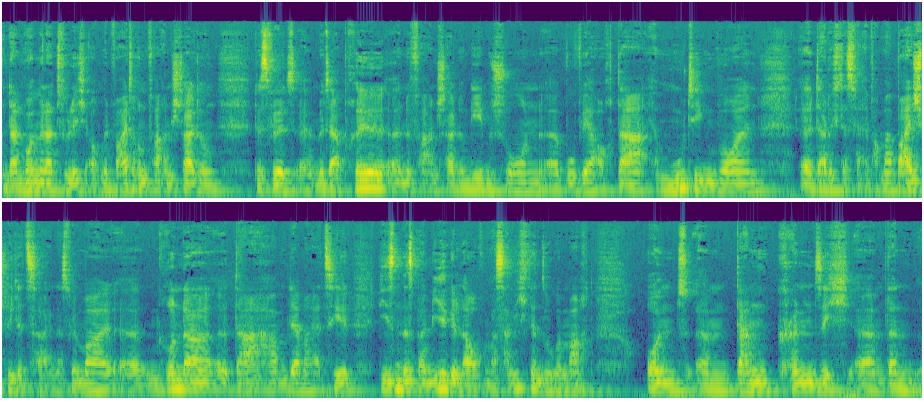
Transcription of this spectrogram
Und dann wollen wir natürlich auch mit weiteren Veranstaltungen, das wird äh, Mitte April äh, eine Veranstaltung geben schon, äh, wo wir auch da ermutigen wollen, äh, dadurch, dass wir einfach mal Beispiele zeigen, dass wir mal äh, einen Gründer äh, da haben, der mal erzählt, wie ist denn das bei mir gelaufen, was habe ich denn so gemacht und ähm, dann können sich, ähm, dann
